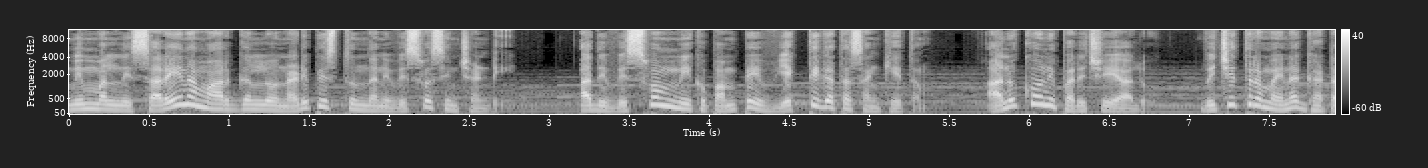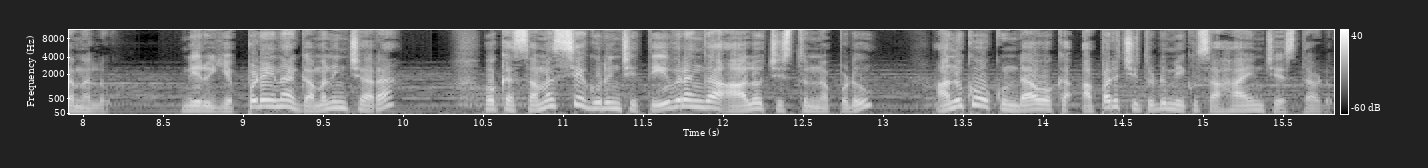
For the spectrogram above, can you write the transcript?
మిమ్మల్ని సరైన మార్గంలో నడిపిస్తుందని విశ్వసించండి. అది విశ్వం మీకు పంపే వ్యక్తిగత సంకేతం. అనుకోని పరిచయాలు విచిత్రమైన ఘటనలు. మీరు ఎప్పుడైనా గమనించారా? ఒక సమస్య గురించి తీవ్రంగా ఆలోచిస్తున్నప్పుడు అనుకోకుండా ఒక అపరిచితుడు మీకు సహాయం చేస్తాడు.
